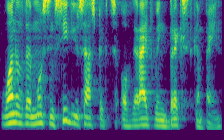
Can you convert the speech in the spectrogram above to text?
one of the most insidious aspects of the right wing Brexit campaign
